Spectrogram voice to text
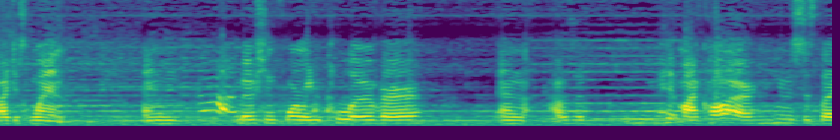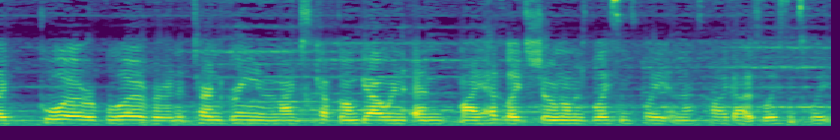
I just went, and he motioned for me to pull over, and I was like, hit my car, he was just like, pull over, pull over, and it turned green, and I just kept on going, and my headlights shone on his license plate, and that's how I got his license plate.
